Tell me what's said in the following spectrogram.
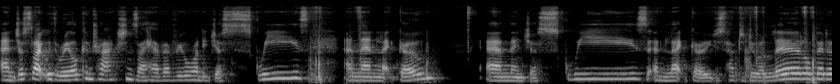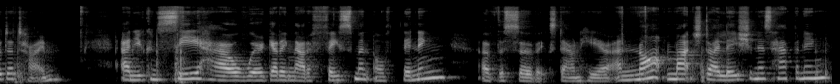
And just like with real contractions, I have everybody just squeeze and then let go and then just squeeze and let go. You just have to do a little bit at a time. And you can see how we're getting that effacement or thinning of the cervix down here. And not much dilation is happening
